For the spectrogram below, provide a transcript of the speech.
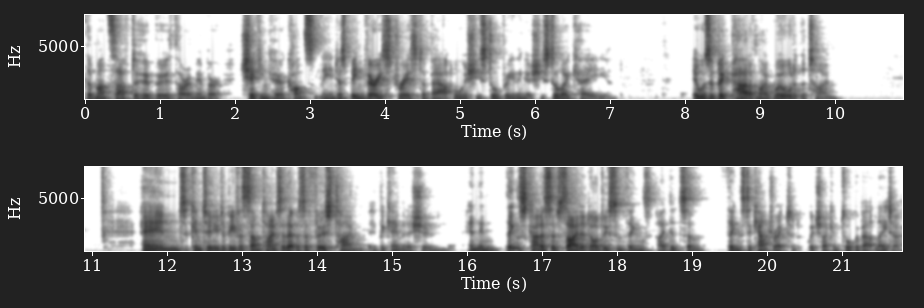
the months after her birth, I remember checking her constantly and just being very stressed about, oh, is she still breathing? Is she still okay? And it was a big part of my world at the time and continued to be for some time. So that was the first time it became an issue. And then things kind of subsided. I'll do some things. I did some things to counteract it, which I can talk about later.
